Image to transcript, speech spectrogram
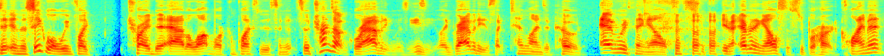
in the sequel, we've like tried to add a lot more complexity to this. Thing. So it turns out gravity was easy. Like gravity is like 10 lines of code. Everything else, is super, you know, everything else is super hard. Climate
